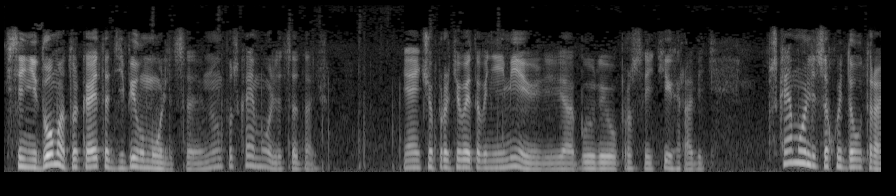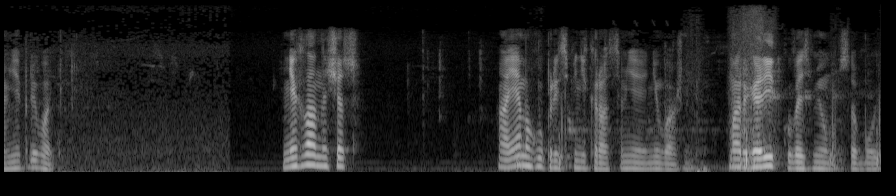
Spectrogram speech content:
Все не дома, только этот дебил молится. Ну, пускай молится дальше. Я ничего против этого не имею, я буду его просто идти грабить. Пускай молится хоть до утра, мне плевать. Мне главное сейчас... А, я могу, в принципе, не красться, мне не важно. Маргаритку возьмем с собой.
